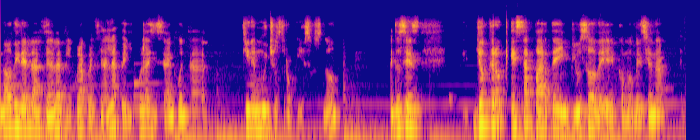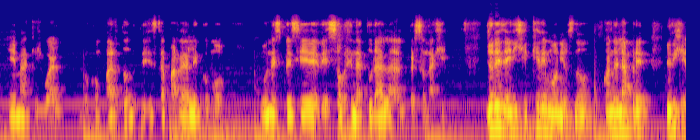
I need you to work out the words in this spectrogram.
no diré al final de la película, pero al final de la película, si se dan cuenta, tiene muchos tropiezos, ¿no? Entonces, yo creo que esta parte incluso de, como menciona Emma, que igual lo comparto, de esta parte darle como una especie de sobrenatural al personaje. Yo desde ahí dije, ¿qué demonios, no? Cuando la pre yo dije,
